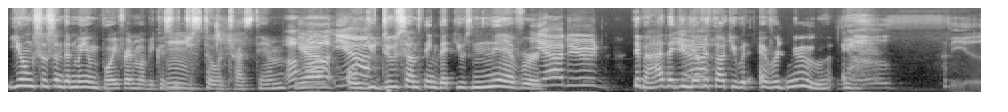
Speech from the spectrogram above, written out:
Yung susundan mo yung boyfriend mo because you just don't trust him. Uh-huh, Yeah. yeah. Or you do something that you never, yeah, dude. diba? That you never thought you would ever do. Yes,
